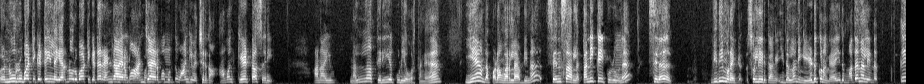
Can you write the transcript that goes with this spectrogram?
ஒரு நூறு ரூபாய் டிக்கெட்டு இல்ல இருநூறு ரூபாய் டிக்கெட்டை ரெண்டாயிரமோ அஞ்சாயிரமோ. கொடுத்து வாங்கி வச்சிருக்கான். அவன் கேட்டா சரி. ஆனா இவ்- நல்லா தெரியக்கூடிய ஒருத்தங்க ஏன் அந்த படம் வரல அப்படின்னா சென்சார்ல தணிக்கை குழுவுல சில விதிமுறைகள் சொல்லியிருக்காங்க. இதெல்லாம் நீங்க எடுக்கணுங்க. இது மத நல்லிணத்துக்கு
